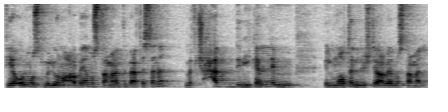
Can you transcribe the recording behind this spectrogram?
فيها اولموست مليون عربية مستعملة بتتباع في السنة؟ مفيش حد بيكلم المواطن اللي بيشتري عربية مستعملة.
